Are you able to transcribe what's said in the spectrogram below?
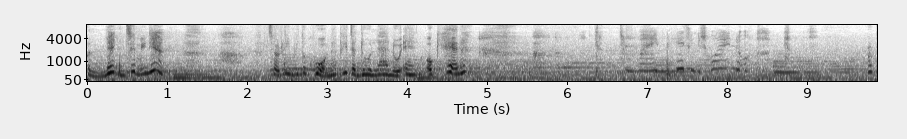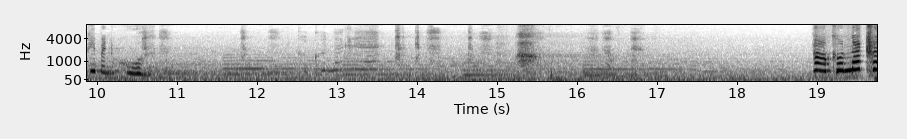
กันเล่นใช่ไหมเนี่ย เชอรี่ไม่ต้องห่วงนะ พี่จะดูแลหนูเอง โอเคนะ ทำไมพี่ถึงช่วยหนู เพราะพี่เป็นห่วง ขอบคุณนะแคร์ขอบคุณนะแคร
